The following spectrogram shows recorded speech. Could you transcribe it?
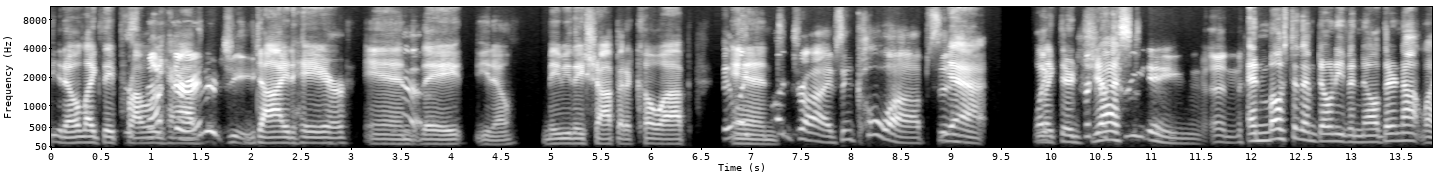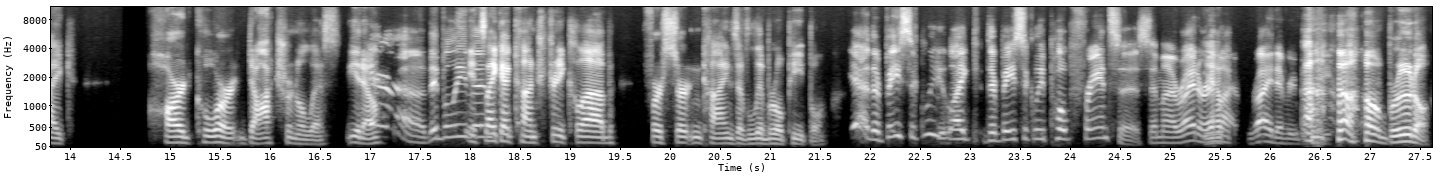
You know, like they probably have energy dyed hair and Yeah. they, you know, maybe they shop at a co-op. they like and- blood drives and co-ops and Yeah. Like, they're just and and most of them don't even know they're not like hardcore doctrinalists, you know. yeah they believe It's in, like a country club for certain kinds of liberal people. yeah they're basically like they're basically pope francis am i right or Yep. am i right everybody oh, brutal.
